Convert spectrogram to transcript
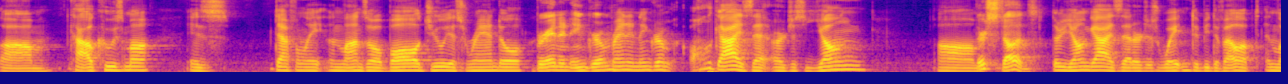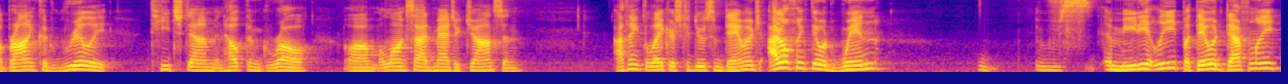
Um, Kyle Kuzma is definitely and Lonzo Ball, Julius Randle, Brandon Ingram, Brandon Ingram, all guys that are just young. Um, they're studs. they're young guys that are just waiting to be developed, and LeBron could really teach them and help them grow um, alongside Magic Johnson. I think the Lakers could do some damage. I don't think they would win immediately, but they would definitely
